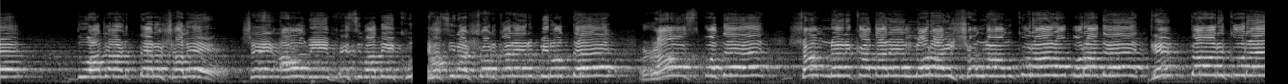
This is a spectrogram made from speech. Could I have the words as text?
দুহাজার তেরো সালে সেই আওয়ামী ফেসিবাদী হাসিনা সরকারের বিরুদ্ধে রাজপথে সামনের কাতারে লড়াই সংগ্রাম করার অপরাধে গ্রেপ্তার করে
